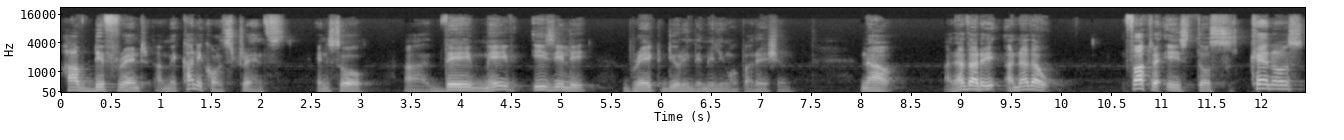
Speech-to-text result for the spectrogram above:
have different uh, mechanical strengths. And so they may easily break during the milling operation. Now, another, another factor is those kernels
